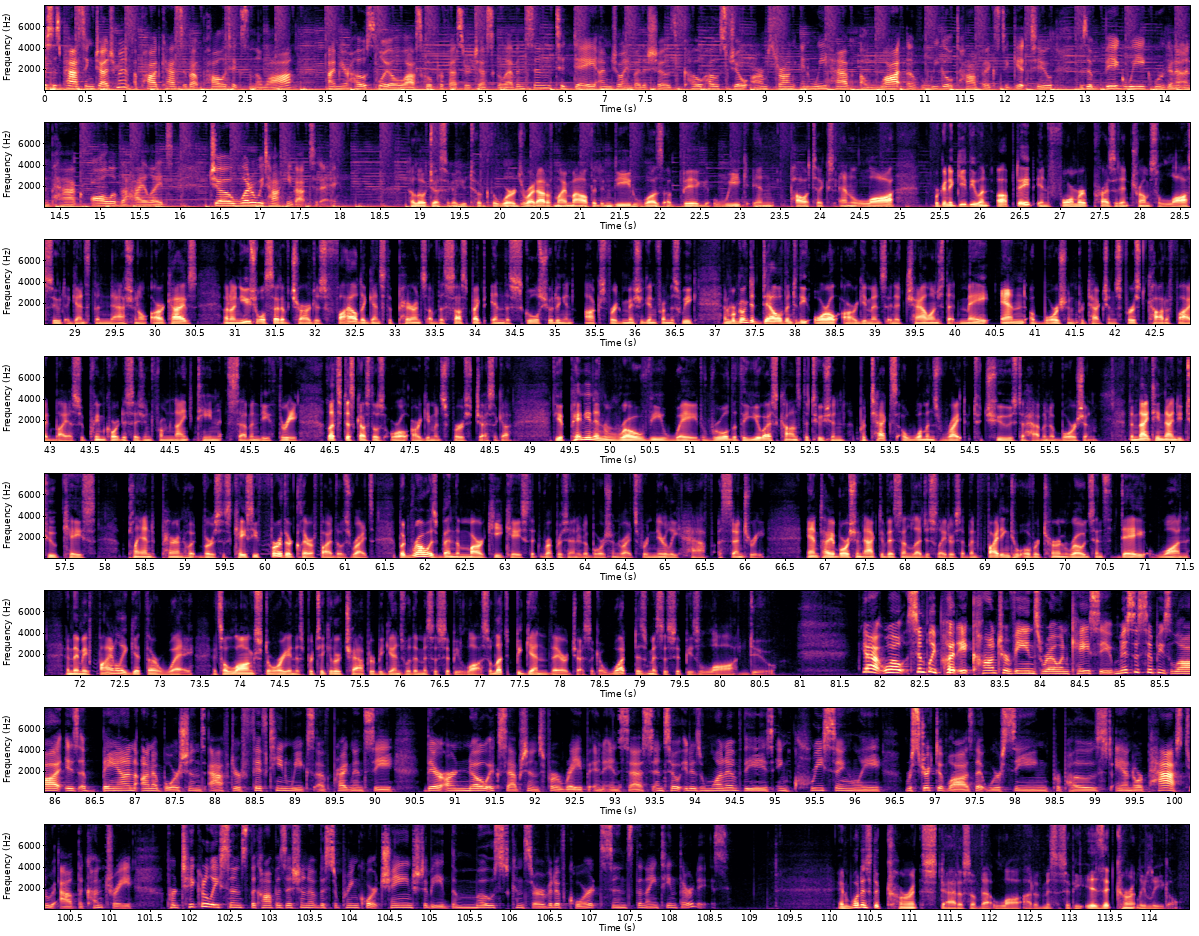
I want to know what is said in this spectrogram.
This is Passing Judgment, a podcast about politics and the law. I'm your host, Loyola Law School professor Jessica Levinson. Today I'm joined by the show's co host, Joe Armstrong, and we have a lot of legal topics to get to. It was a big week. We're going to unpack all of the highlights. Joe, what are we talking about today? Hello, Jessica. You took the words right out of my mouth. It indeed was a big week in politics and law. We're going to give you an update in former President Trump's lawsuit against the National Archives, an unusual set of charges filed against the parents of the suspect in the school shooting in Oxford, Michigan from this week, and we're going to delve into the oral arguments in a challenge that may end abortion protections first codified by a Supreme Court decision from 1973. Let's discuss those oral arguments first, Jessica. The opinion in Roe v. Wade ruled that the U.S. Constitution protects a woman's right to choose to have an abortion. The 1992 case Planned Parenthood versus Casey further clarified those rights, but Roe has been the marquee case that represented abortion rights for nearly half a century. Anti abortion activists and legislators have been fighting to overturn Roe since day one, and they may finally get their way. It's a long story, and this particular chapter begins with a Mississippi law. So let's begin there, Jessica. What does Mississippi's law do? Yeah, well, simply put, it contravenes Roe and Casey. Mississippi's law is a ban on abortions after 15 weeks of pregnancy. There are no exceptions for rape and incest. And so it is one of these increasingly restrictive laws that we're seeing proposed and or passed throughout the country, particularly since the composition of the Supreme Court changed to be the most conservative court since the 1930s. And what is the current status of that law out of Mississippi? Is it currently legal?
